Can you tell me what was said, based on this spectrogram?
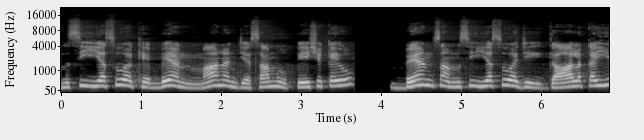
मुसीयसूअ खे ॿियनि माण्हुनि जे साम्हूं पेश कयो ॿियनि सां मुसीयसूअ जी ॻाल्हि कई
